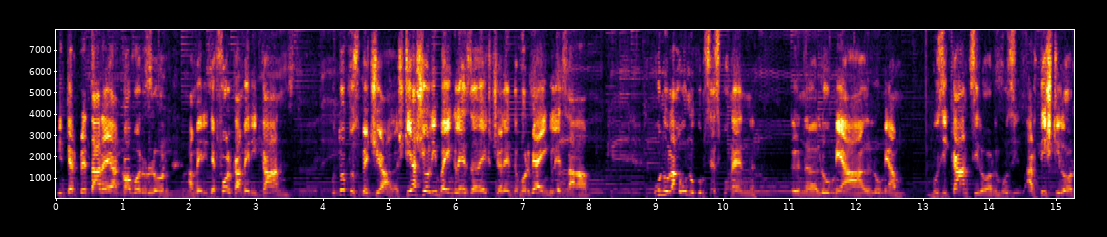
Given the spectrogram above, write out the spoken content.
interpretare a cover-urilor de folk american, cu totul specială. Știa și o limbă engleză excelentă, vorbea engleza unul la unul, cum se spune în, în lumea, în lumea muzicanților, muzi- artiștilor,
